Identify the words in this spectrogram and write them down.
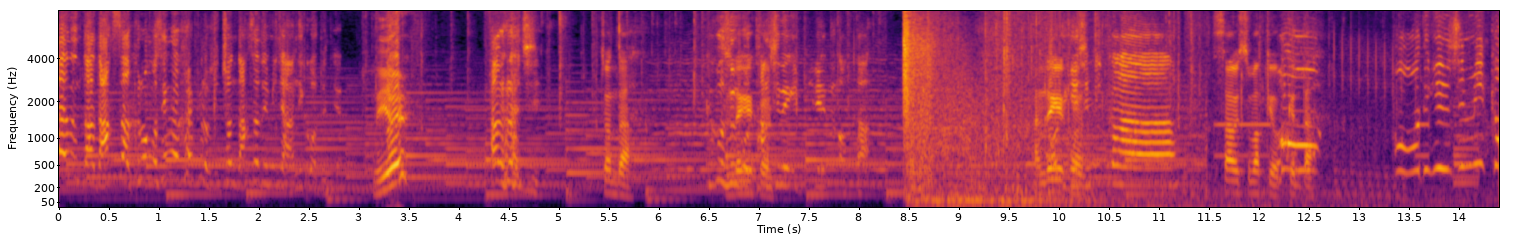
않은 나 낙사 그런 거 생각할 필요 없어. 전 낙사 데미지 안 있거든요. 리얼? 당연하지. 쩐다. 그것은 안뭐 되겠군. 당신에게 비례는 없다. 안 어디 되겠군. 계십니까? 싸울 수밖에 없겠다. 어, 어, 어디 계십니까?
